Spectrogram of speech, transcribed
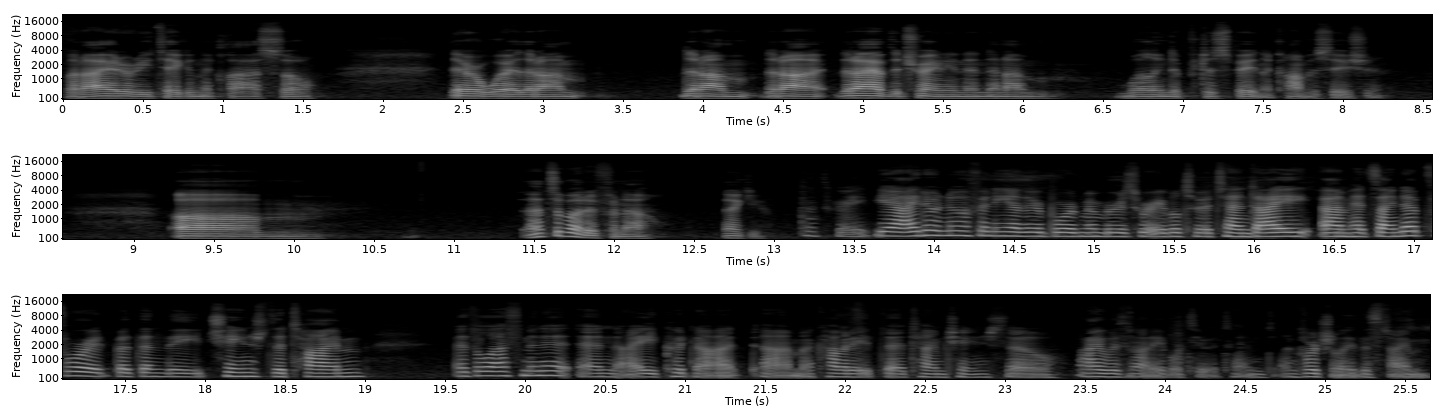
but I had already taken the class, so they're aware that I'm that I'm that I that I have the training and that I'm willing to participate in the conversation. Um, that's about it for now. Thank you. That's great. Yeah, I don't know if any other board members were able to attend. I um, had signed up for it, but then they changed the time at the last minute, and I could not um, accommodate the time change, so I was not able to attend, unfortunately, this time.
